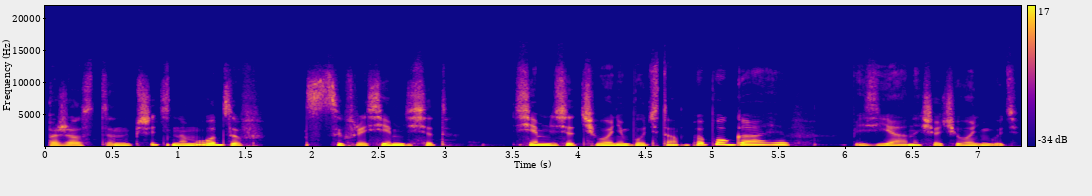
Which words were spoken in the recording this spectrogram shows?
пожалуйста, напишите нам отзыв с цифрой 70. 70 чего-нибудь там. Попугаев, обезьян, еще чего-нибудь.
